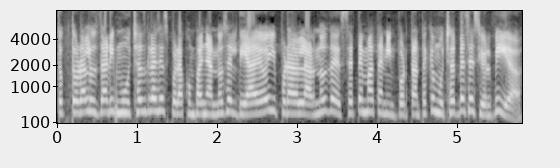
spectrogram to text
Doctora Luz Dari, muchas gracias por acompañarnos el día de hoy y por hablarnos de este tema tan importante que muchas veces se olvida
